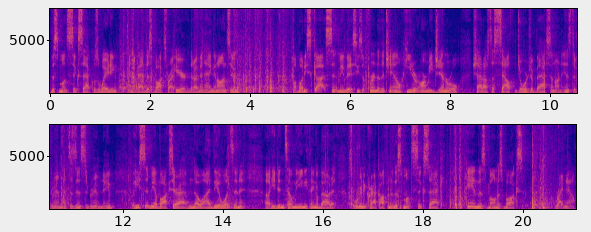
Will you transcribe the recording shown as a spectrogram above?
this month's six sack was waiting, and I've had this box right here that I've been hanging on to. My buddy Scott sent me this. He's a friend of the channel, Heater Army General. Shout outs to South Georgia Bassin on Instagram. That's his Instagram name. But he sent me a box here. I have no idea what's in it. Uh, he didn't tell me anything about it. So we're going to crack off into this month's six sack and this bonus box right now.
